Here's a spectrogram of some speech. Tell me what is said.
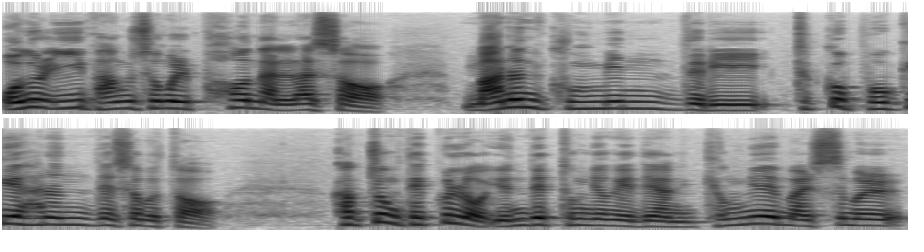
오늘 이 방송을 퍼날라서 많은 국민들이 듣고 보게 하는 데서부터 각종 댓글로 윤 대통령에 대한 격려의 말씀을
